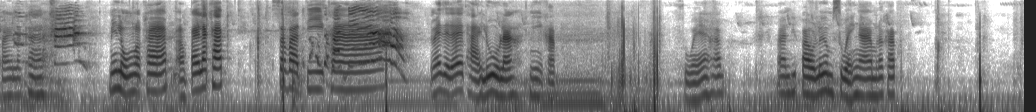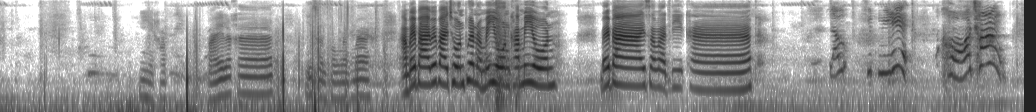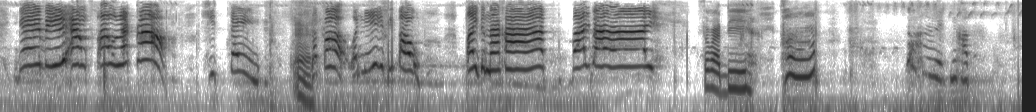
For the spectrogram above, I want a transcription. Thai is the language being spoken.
ไปแล้วค่ะ ไม่หลงหรอกครับ เอาไปแล้วครับ สวัสดีครับแม่จะได้ถ่ายรูปแล้ว นี่ครับ สวยนะครับ บ้านพี่เปาเริ่มสวยงามแล้วครับ นี่ครับ ไปแล้วครับนี่ส่วนของหลังบ้านอะบายบายบายบายชวนเพื่อนหน่อยไม่โยนครับไม่โยนบายบาย สวัสดีครับแล้ว คลิปนี้ ขอช่องเดบีอังเปาแล้วก็คิตตี้แล้วก็วันนี้พี่เปาไปกันนะครับบายบาย สวัสดี ครับก็คือนี่ครับ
